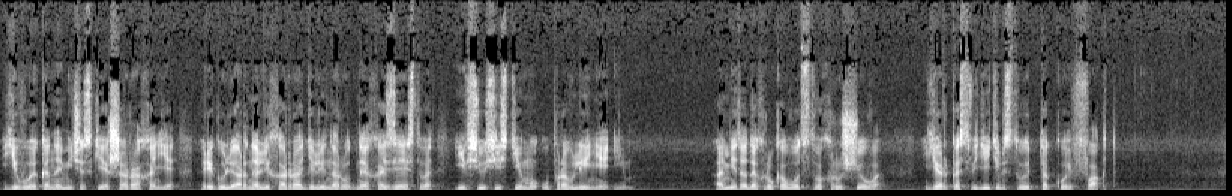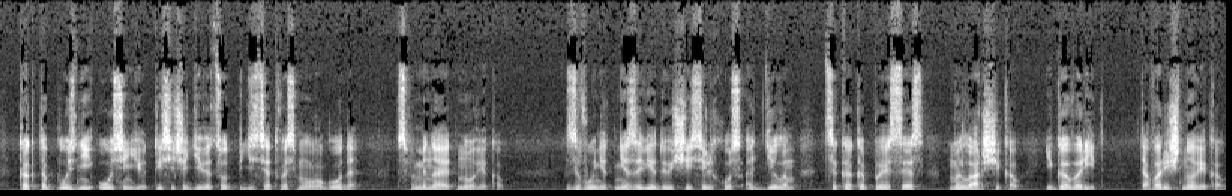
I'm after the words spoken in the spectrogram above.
Его экономические шараханья регулярно лихорадили народное хозяйство и всю систему управления им. О методах руководства Хрущева ярко свидетельствует такой факт. Как-то поздней осенью 1958 года, вспоминает Новиков, Звонит мне заведующий сельхозотделом ЦК КПСС Мыларщиков и говорит, «Товарищ Новиков,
